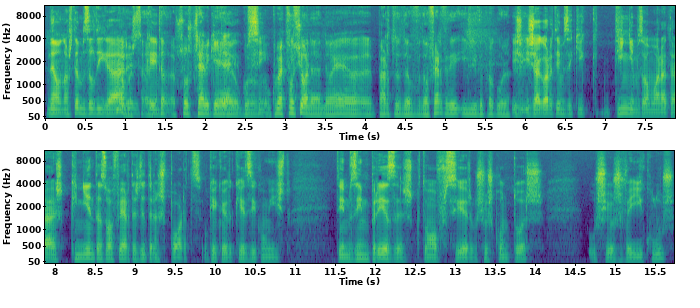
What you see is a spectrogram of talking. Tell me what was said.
Não, nós estamos a ligar... Não, quem... Então, as pessoas percebem que é, é como é que funciona, não é? A parte da, da oferta e da procura. E, e, já agora temos aqui, tínhamos há uma hora atrás, 500 ofertas de transporte. O que é que eu quero dizer com isto? Temos empresas que estão a oferecer os seus condutores os seus veículos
